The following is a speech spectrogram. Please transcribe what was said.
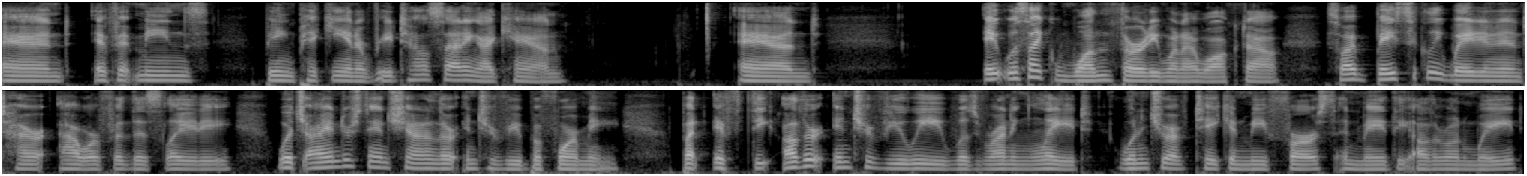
And if it means being picky in a retail setting, I can. And it was like 1:30 when I walked out. So I basically waited an entire hour for this lady, which I understand she had another interview before me. But if the other interviewee was running late, wouldn't you have taken me first and made the other one wait?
